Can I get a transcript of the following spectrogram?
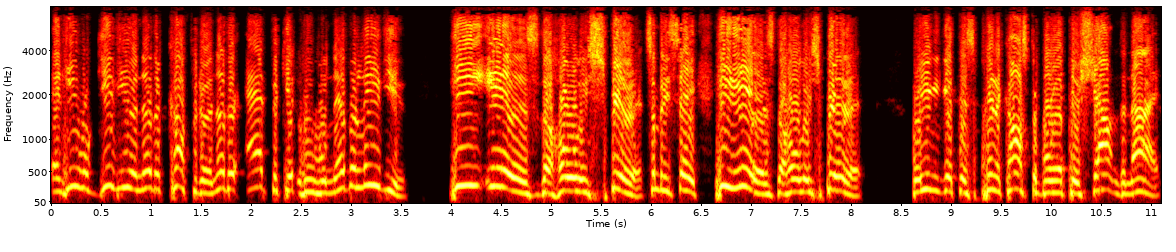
and he will give you another comforter, another advocate who will never leave you. He is the Holy Spirit. Somebody say, He is the Holy Spirit. Well, you can get this Pentecostal boy up here shouting tonight.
